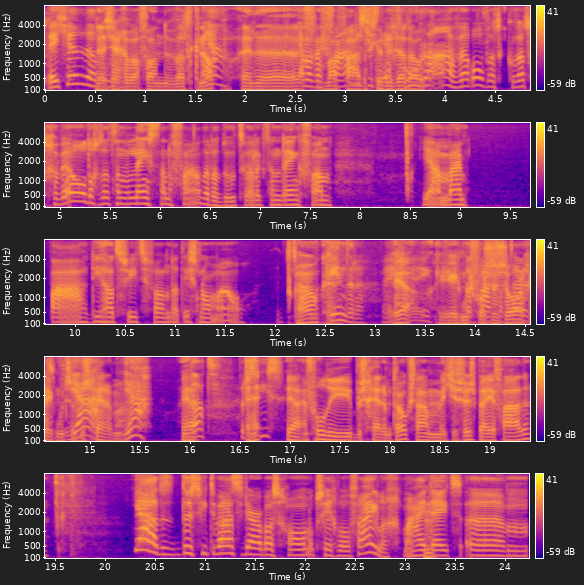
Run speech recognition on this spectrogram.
weet je... Dan, Dan zeggen we van wat knap. Ja. En, eh, ja, maar bij maar vaders, is het kunnen echt dat ook. hoera, wel, wat, wat geweldig dat een alleenstaande vader dat doet. Terwijl ik dan denk van... Ja, mijn pa die had zoiets van, dat is normaal. Ah, oké. kinderen, weet Ja, je. ik moet voor ze zorgen, uit. ik moet ze beschermen. Ja, Ja. dat, precies. En, ja, en voelde je je beschermd ook samen met je zus bij je vader? Ja, de, de situatie daar was gewoon op zich wel veilig. Maar hij Hm. deed ehm,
